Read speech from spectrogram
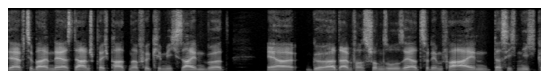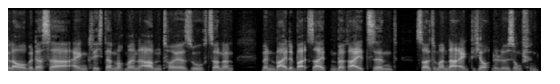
der FC Bayern der erste Ansprechpartner für Kimmich sein wird. Er gehört einfach schon so sehr zu dem Verein, dass ich nicht glaube, dass er eigentlich dann nochmal ein Abenteuer sucht, sondern wenn beide Seiten bereit sind, sollte man da eigentlich auch eine Lösung finden.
